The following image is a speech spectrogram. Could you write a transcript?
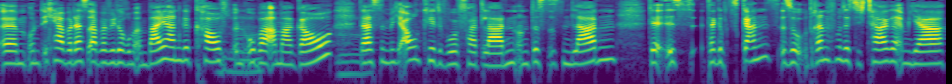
Ähm, und ich habe das aber wiederum in Bayern gekauft, Mhm. in Oberammergau. Da ist nämlich auch ein Käthe Wohlfahrtladen. Und das ist ein Laden, der ist, da gibt's ganz, also 365 Tage im Jahr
